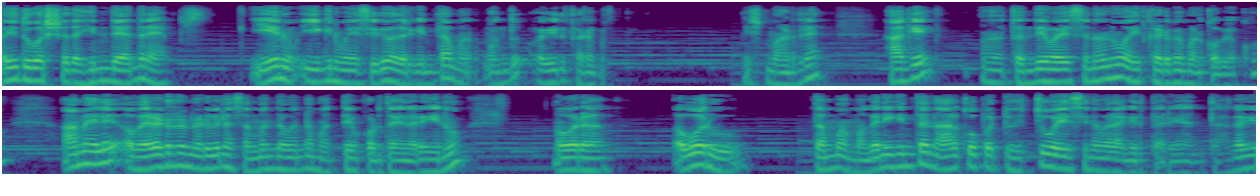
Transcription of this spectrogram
ಐದು ವರ್ಷದ ಹಿಂದೆ ಅಂದರೆ ಏನು ಈಗಿನ ವಯಸ್ಸಿದೆಯೋ ಅದರಿಗಿಂತ ಒಂದು ಐದು ಕಡಿಮೆ. ಇಷ್ಟು ಮಾಡಿದ್ರೆ ಹಾಗೆ ತಂದೆ ವಯಸ್ಸನ್ನು ಐದು ಕಡಿಮೆ ಮಾಡ್ಕೋಬೇಕು. ಆಮೇಲೆ ಅವೆರಡರ ನಡುವಿನ ಸಂಬಂಧವನ್ನು ಮತ್ತೆ ಕೊಡ್ತಾ ಇದ್ದಾರೆ. ಏನು? ಅವರ, ಅವರು ತಮ್ಮ ಮಗನಿಗಿಂತ ನಾಲ್ಕು ಪಟ್ಟು ಹೆಚ್ಚು ವಯಸ್ಸಿನವರಾಗಿರ್ತಾರೆ ಅಂತ. ಹಾಗಾಗಿ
